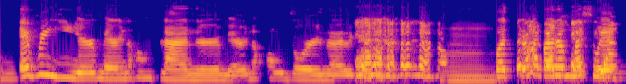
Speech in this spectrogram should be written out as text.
Mhm. every year, meron akong planner, meron akong journal, ganyan. Mm. But, Pero parang maswerte,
